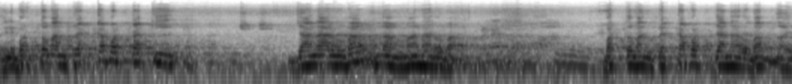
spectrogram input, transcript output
তাহলে বর্তমান প্রেক্ষাপটটা কি? জানার অভাব না মানার অভাব? বর্তমান প্রেক্ষাপট জানার অভাব নয়,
